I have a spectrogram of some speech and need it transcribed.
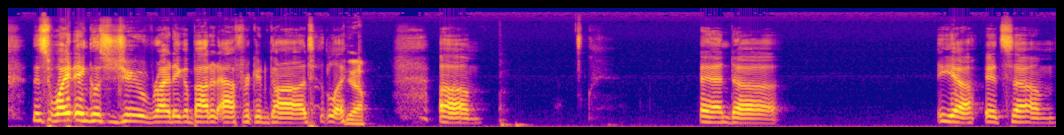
this white English Jew writing about an African god. like yeah. Um and uh yeah, it's um.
